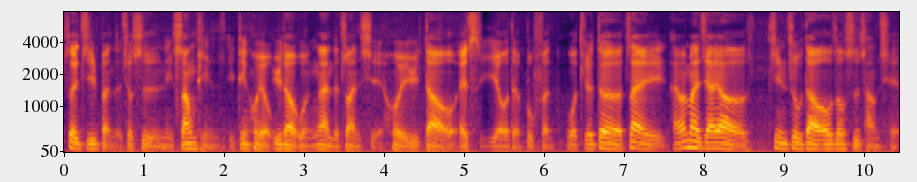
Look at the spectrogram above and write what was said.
最基本的，就是你商品一定会有遇到文案的撰写，会遇到 SEO 的部分。我觉得在台湾卖家要进驻到欧洲市场前，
